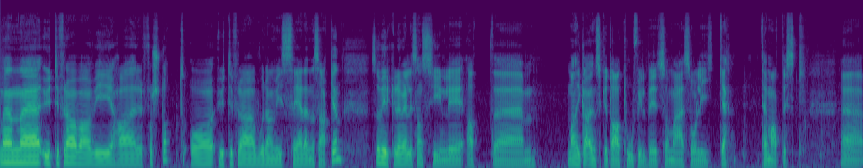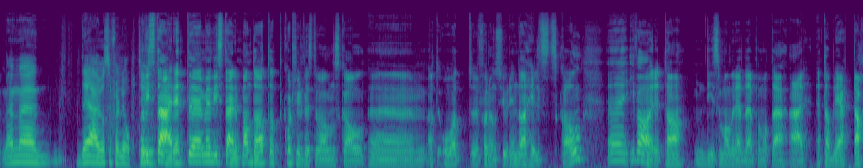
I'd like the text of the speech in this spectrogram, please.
men uh, ut ifra hva vi har forstått, og ut ifra hvordan vi ser denne saken, så virker det veldig sannsynlig at uh, man ikke har ønsket å ha to filmer som er så like tematisk. Uh, men uh, det er jo selvfølgelig opp til hvis et, Men hvis det er et mandat at Kortfilmfestivalen skal at, Og at forhåndsjuryen da helst skal ivareta de som allerede på en måte er etablert, da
